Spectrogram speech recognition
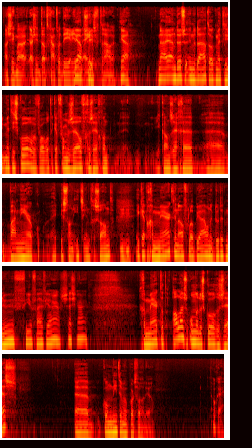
Als je, maar, als je dat gaat waarderen in Ja, vertrouwen. Ja. Nou ja, en dus inderdaad ook met die, met die score bijvoorbeeld. Ik heb voor mezelf gezegd, want eh, je kan zeggen... eh, wanneer is dan iets interessant? Ik heb gemerkt in de afgelopen jaar, want ik doe dit nu vier, vijf jaar, zes jaar... gemerkt dat alles onder de score 6 eh, komt niet in mijn portfolio. Oké.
